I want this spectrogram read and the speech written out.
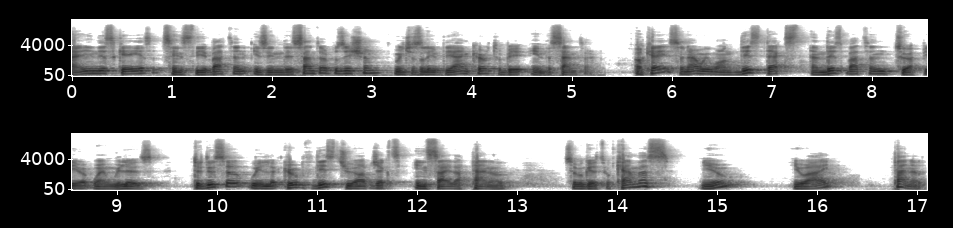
And in this case, since the button is in the center position, we'll just leave the anchor to be in the center. Okay, so now we want this text and this button to appear when we lose. To do so, we'll group these two objects inside a panel. So we go to Canvas, New, UI, Panel.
